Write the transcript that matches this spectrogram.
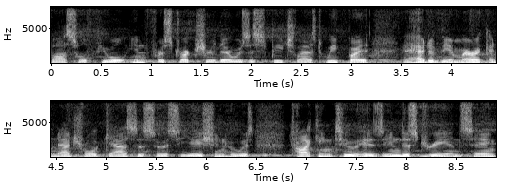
fossil fuel infrastructure. There was a speech last week by the head of the American Natural Gas Association who was talking to his industry and saying,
